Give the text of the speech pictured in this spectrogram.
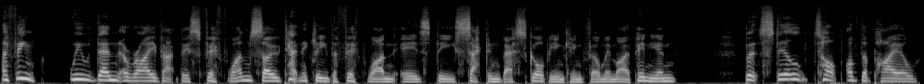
I think we would then arrive at this fifth one, so technically the fifth one is the second best Scorpion King film in my opinion. But still, top of the pile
